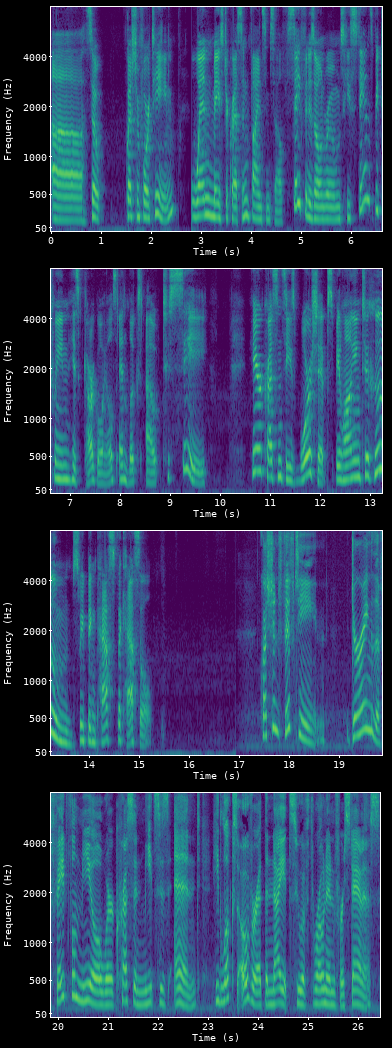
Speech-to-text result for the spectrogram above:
uh, so, question 14. When Maester Cressen finds himself safe in his own rooms, he stands between his gargoyles and looks out to sea. Here, Cressen sees warships belonging to whom sweeping past the castle. Question 15. During the fateful meal where Cressen meets his end, he looks over at the knights who have thrown in for Stannis.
